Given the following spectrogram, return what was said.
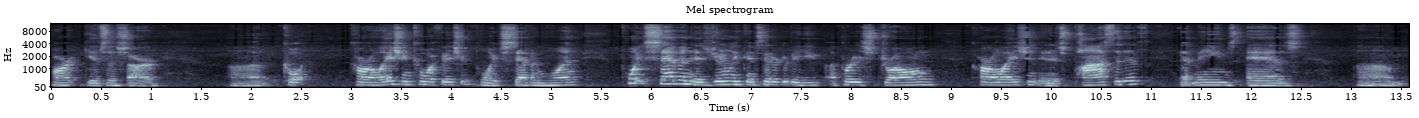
part gives us our uh, co correlation coefficient, 0.71. 0.7 is generally considered to be a pretty strong correlation, and it's positive. That means as um,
